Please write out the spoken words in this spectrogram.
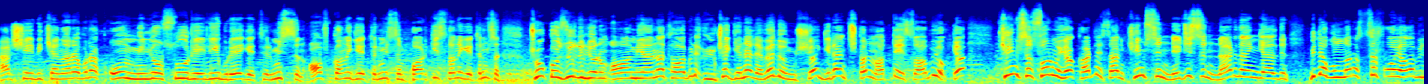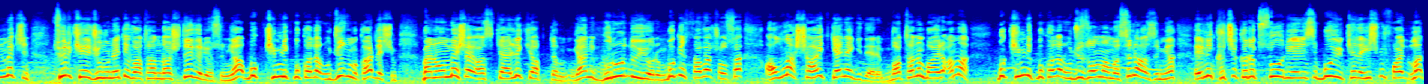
Her şeyi bir kenara bırak 10 milyon Suriyeliyi buraya getirmişsin. Afgan'ı getirmişsin. Pakistan'ı getirmişsin. Çok özür diliyorum amiyane tabirle ülke genel eve dönmüş ya. Giren çıkanın haddi hesabı yok ya. Kimse sormuyor ya kardeş sen kimsin, necisin, nereden geldin? Bir de bunlara sırf oy alabilmek için Türkiye Cumhuriyeti vatandaşlığı veriyorsun. Ya bu kimlik bu kadar ucuz mu kardeşim? Ben 15 ay askerlik yaptım. Yani gurur duyuyorum. Bugün savaş olsa Allah şahit gene giderim. Vatanın bayrağı ama bu kimlik bu kadar ucuz olmaması lazım ya. Elin kıçı kırık Suriyelisi bu ülkede hiçbir fayda... Lan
